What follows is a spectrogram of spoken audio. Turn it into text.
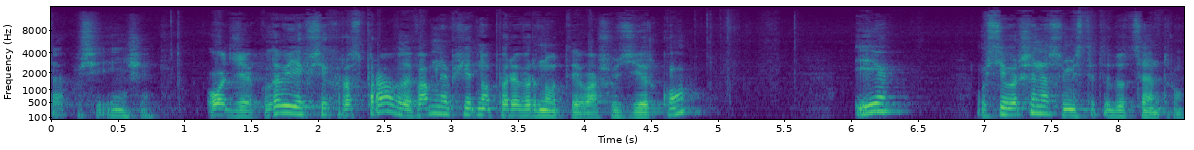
Так усі інші. Отже, коли ви їх всіх розправили, вам необхідно перевернути вашу зірку і усі вершини сумістити до центру.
